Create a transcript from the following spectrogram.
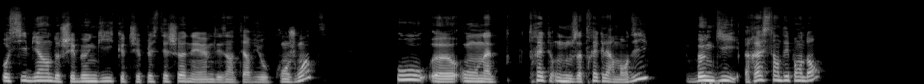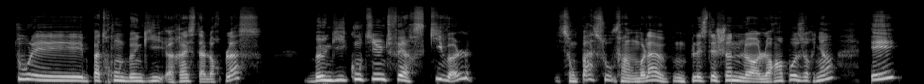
aussi bien de chez Bungie que de chez PlayStation et même des interviews conjointes où euh, on, a nous a très clairement dit Bungie reste indépendant, tous les patrons de Bungie restent à leur place, Bungie continue de faire ce qu'ils veulent, ils sont pas sous, enfin voilà, PlayStation leur, leur impose rien et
